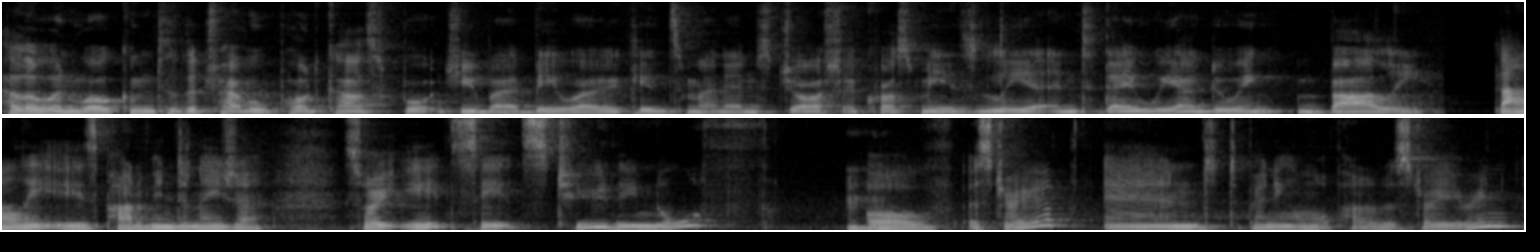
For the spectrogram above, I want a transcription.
Hello and welcome to the travel podcast brought to you by BYO Kids. My name's Josh. Across me is Leah, and today we are doing Bali. Bali is part of Indonesia, so it sits to the north Mm-hmm. of Australia, and depending on what part of Australia you're in,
